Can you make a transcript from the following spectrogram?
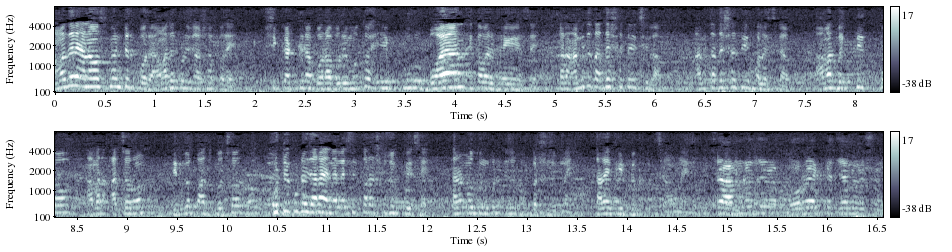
আমাদের অ্যানাউন্সমেন্টের পরে, আমাদের পরিচয় আসার পরে শিক্ষার্থীরা বরাবরের মতো এই পুরো বয়ান একেবারে ভেঙে গেছে। কারণ আমি তো তাদের সাথেই ছিলাম, আমি তাদের সাথেই হলে ছিলাম। আমার ব্যক্তিত্ব, আমার আচরণ দীর্ঘ পাঁচ বছর খুঁটে খুঁটে যারা অ্যানালাইসিস করার সুযোগ পেয়েছে, তারা নতুন করে কিছু ভাববার সুযোগ নাই। তারাই ফিডব্যাক দিচ্ছে অনলাইনে আমরা বড় একটা জেনারেশন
